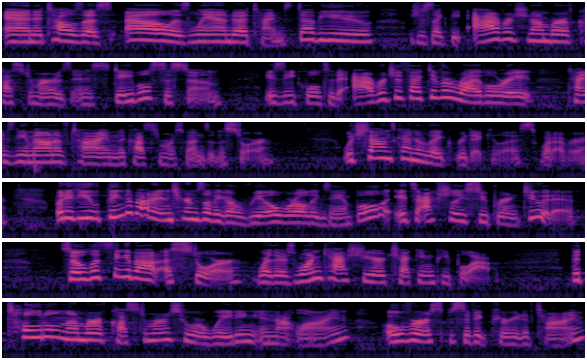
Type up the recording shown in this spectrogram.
And it tells us L is lambda times W, which is like the average number of customers in a stable system is equal to the average effective arrival rate times the amount of time the customer spends in the store. Which sounds kind of like ridiculous, whatever. But if you think about it in terms of like a real world example, it's actually super intuitive. So let's think about a store where there's one cashier checking people out. The total number of customers who are waiting in that line over a specific period of time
